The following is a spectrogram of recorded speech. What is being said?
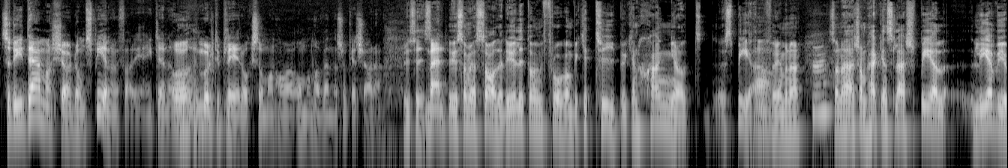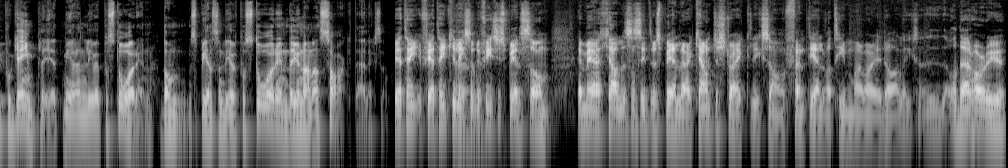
Så det är ju där man kör de spelen för egentligen. Och multiplayer också om man, har, om man har vänner som kan köra. Precis. Men- Det är ju som jag sa, det, det är ju lite av en fråga om vilket typ, vilken genre av spel. För jag menar, sådana här som hack and slash-spel lever ju på gameplayet mer än lever på storyn. De spel som lever på storyn, det är ju en annan sak där liksom. För jag, tänk, för jag tänker liksom, det finns ju spel som, jag menar Kalle som sitter och spelar Counter-Strike liksom 50-11 timmar varje dag. Liksom. Och där har du ju,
